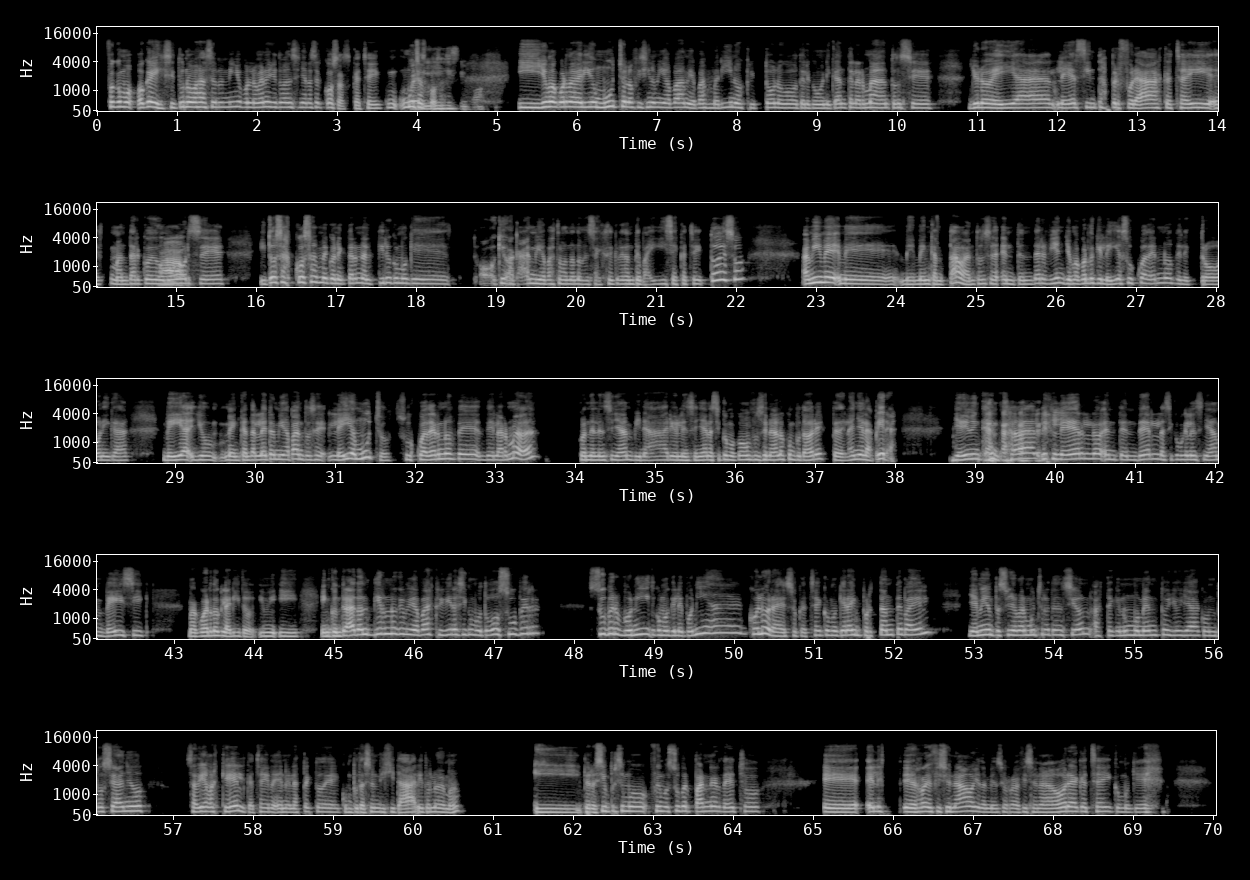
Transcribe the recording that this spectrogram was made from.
Fue como, ok, si tú no vas a ser un niño, por lo menos yo te voy a enseñar a hacer cosas, ¿cachai? Muchas Buenísimo. cosas. Y yo me acuerdo haber ido mucho a la oficina de mi papá, mi papá es marino, criptólogo, telecomunicante de la Armada, entonces yo lo veía leer cintas perforadas, ¿cachai? Mandar código Morse, y todas esas cosas me conectaron al tiro como que, oh, qué bacán, mi papá está mandando mensajes secretos ante países, ¿cachai? Todo eso a mí me, me, me, encantaba, entonces entender bien, yo me acuerdo que leía sus cuadernos de electrónica, veía, yo me encanta la letra de mi papá, entonces leía mucho sus cuadernos de, de la Armada, cuando le enseñaban binario, le enseñaban así como cómo funcionaban los computadores, pero del año de la pera. Y a mí me encantaba leerlo, entenderlo, así como que le enseñaban Basic, me acuerdo clarito. Y, y encontraba tan tierno que mi papá escribiera así como todo súper, súper bonito, como que le ponía color a eso, ¿cachai? Como que era importante para él. Y a mí me empezó a llamar mucho la atención hasta que en un momento yo ya con 12 años sabía más que él, ¿cachai? En, en el aspecto de computación digital y todo lo demás. Y, pero siempre fuimos, fuimos super partner, de hecho, eh, él es, radioaficionado, yo también soy radioaficionado ahora, ¿cachai? Como que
